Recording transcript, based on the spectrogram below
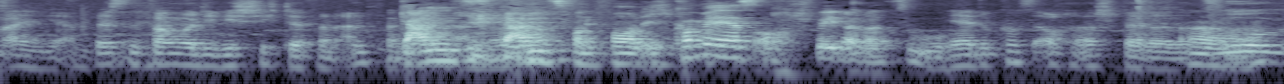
Ja, am besten fangen wir die Geschichte von Anfang ganz, an. ganz von vorne. Ich komme ja erst auch später dazu. Ja, du kommst auch erst später dazu. Ah. Wo,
